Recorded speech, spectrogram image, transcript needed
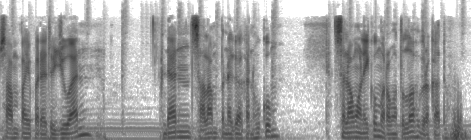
sampai pada tujuan dan salam penegakan hukum. Assalamualaikum warahmatullahi wabarakatuh.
